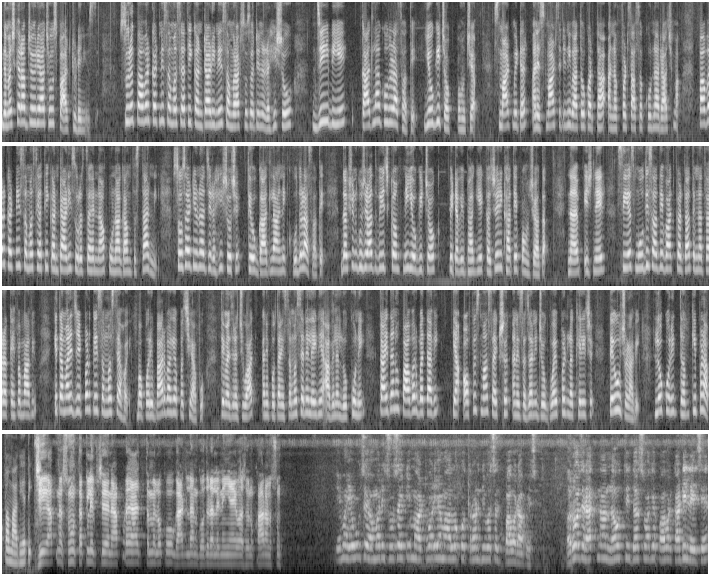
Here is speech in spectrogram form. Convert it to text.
નમસ્કાર, આપ જોઈ રહ્યા છો Spark Today News Surat power કટની સમસ્યાથી કંટાળીને સમ્રાટ સોસાયટીના રહીશો જીબીએ કાદલા ગોદડા સાથે યોગી ચોક પહોંચ્યા. સ્માર્ટ મીટર અને સ્માર્ટ સિટીની વાતો કરતા આ નફ્ફટ શાસકોના રાજમાં પાવર કટની સમસ્યાથી કંટાળી સુરત શહેરના પૂણા ગામ વિસ્તારની સોસાયટીઓના જે રહીશો છે, તેઓ ગાદલા અને ગોદડા સાથે દક્ષિણ ગુજરાત વીજ કંપની યોગી ચોક પેટા વિભાગીય કચેરી ખાતે પહોંચ્યા હતા. નાયબ ઇજનેર સીએસ મોદી સાથે વાત કરતા તેમના દ્વારા કહેવામાં આવ્યું કે તમારે જે પણ કંઈ સમસ્યા હોય બપોરે બાર વાગ્યા પછી આપવું તેમજ રજૂઆત અને પોતાની સમસ્યાને લઈને આવેલા લોકોને કાયદાનો પાવર બતાવી ત્યાં ઓફિસમાં સેક્શન અને સજાની જોગવાઈ પણ લખેલી છે તેવું જણાવી લોકોની ધમકી પણ આપવામાં આવી હતી. જે આપને શું તકલીફ છે અને આપણે આજ તમે લોકો ગાડલા ગોદડા લઈને અહીંયા આવ્યા છો એનું કારણ શું? એમાં એવું છે અમારી સોસાયટીમાં અઠવાડિયામાં આ લોકો ત્રણ દિવસ જ પાવર આપે છે. રોજ રાતના નવથી દસ વાગે પાવર કાઢી લે છે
